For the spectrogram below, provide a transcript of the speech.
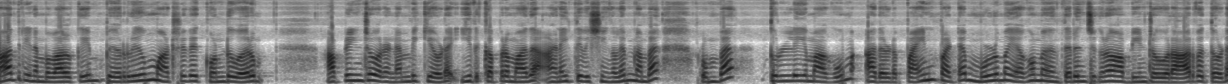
மாதிரி நம்ம வாழ்க்கையும் பெரும் மாற்றத்தை கொண்டு வரும். அப்படின்ற ஒரு நம்பிக்கையோட இதுக்கப்புறமாவது அனைத்து விஷயங்களும் நம்ம ரொம்ப துல்லியமாகவும் அதோட பயன்பாட்டை முழுமையாகவும் தெரிஞ்சுக்கணும் அப்படின்ற ஒரு ஆர்வத்தோட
